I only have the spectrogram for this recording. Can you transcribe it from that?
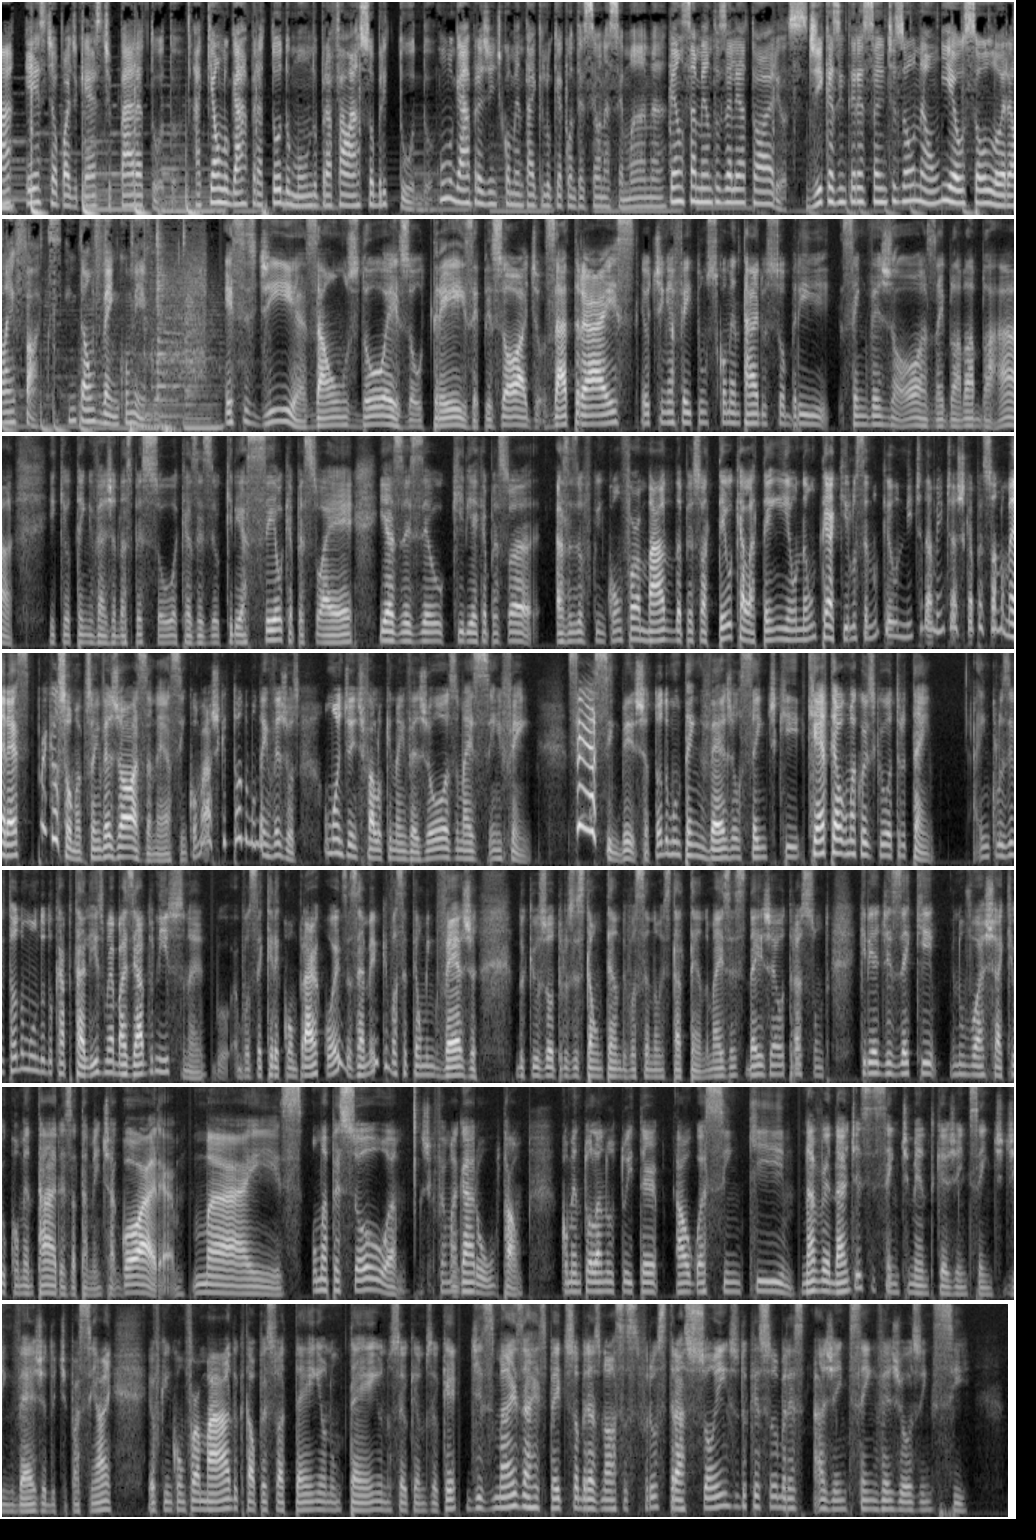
Olá, este é o podcast Para Tudo. Aqui é um lugar para todo mundo para falar sobre tudo. Um lugar para a gente comentar aquilo que aconteceu na semana, pensamentos aleatórios, dicas interessantes ou não. E eu sou Lorelai Fox, então vem comigo. Esses dias, há uns dois ou três episódios atrás, eu tinha feito uns comentários sobre ser invejosa e blá blá blá e que eu tenho inveja das pessoas, que às vezes eu queria ser o que a pessoa é, e às vezes eu queria que a pessoa. Às vezes eu fico inconformado da pessoa ter o que ela tem e eu não ter aquilo, sendo que eu nitidamente acho que a pessoa não merece. Porque eu sou uma pessoa invejosa, né? Assim como eu acho que todo mundo é invejoso. Um monte de gente falou que não é invejoso, mas enfim. Você é assim, bicha. Todo mundo tem inveja ou sente que quer ter alguma coisa que o outro tem. Inclusive, todo mundo do capitalismo é baseado nisso, né? Você querer comprar coisas é meio que você ter uma inveja do que os outros estão tendo e você não está tendo. Mas esse daí já é outro assunto. Queria dizer que, não vou achar aqui o comentário exatamente agora, mas uma pessoa, acho que foi uma garota, comentou lá no Twitter algo assim que, na verdade, esse sentimento que a gente sente de inveja, do tipo assim, ai, eu fico inconformado que tal pessoa tem, eu não tenho, não sei o que, não sei o que, diz mais a respeito sobre as nossas frustrações do que sobre a gente ser invejoso em si,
